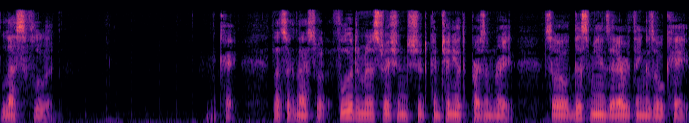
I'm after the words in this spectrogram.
less fluid. Okay, let's look at the next one. Fluid administration should continue at the present rate. So this means that everything is okay.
